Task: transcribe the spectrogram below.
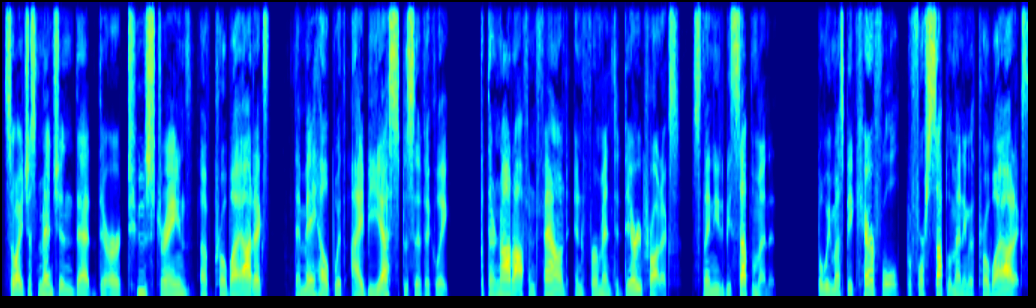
So I just mentioned that there are two strains of probiotics that may help with IBS specifically, but they're not often found in fermented dairy products, so they need to be supplemented. But we must be careful before supplementing with probiotics.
